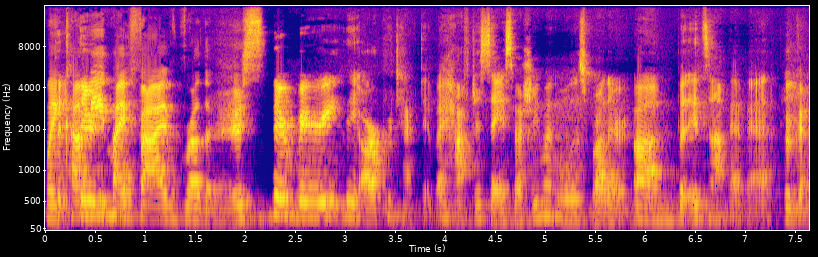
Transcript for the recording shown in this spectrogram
Like, come meet my five brothers. They're very, they are protective, I have to say, especially my oldest brother. Um, but it's not that bad. Okay.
